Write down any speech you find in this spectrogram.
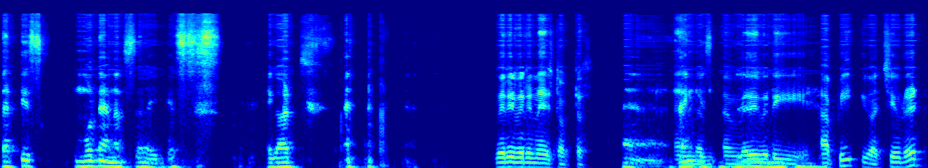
That is more than enough, sir. I guess I got. very, very nice, doctor. Uh, thank And you. I'm, I'm very, very happy you achieved it.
